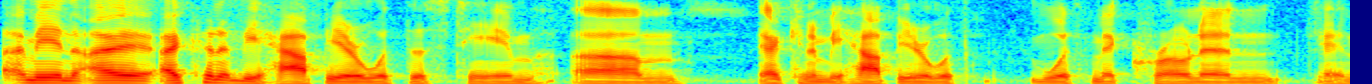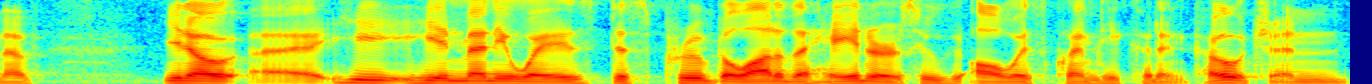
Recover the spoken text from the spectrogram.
I mean i i couldn't be happier with this team. Um i couldn't be happier with with mick cronin kind of you know uh, he he in many ways disproved a lot of the haters who always claimed he couldn't coach and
